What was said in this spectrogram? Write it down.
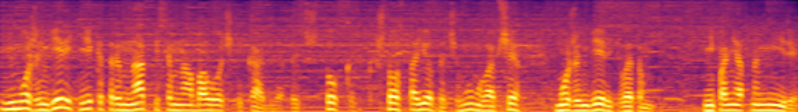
не можем верить некоторым надписям на оболочке кабеля. То есть что, что остается, чему мы вообще можем верить в этом непонятном мире.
